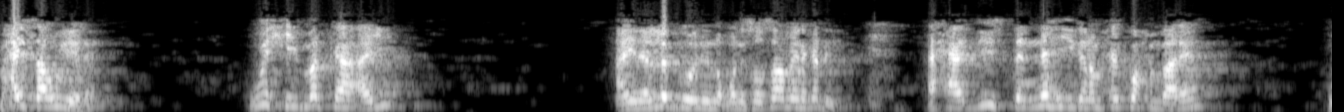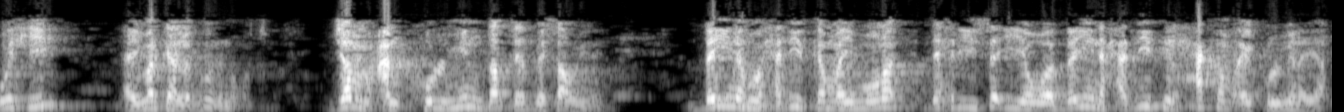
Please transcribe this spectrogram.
maxay saa u yeeleen wixii markaa ay ayna la gooni noqonin soo saa mayna ka dhigin axaadiista nahyigana maxay ku xambaareen? Wixii ay markaa la gooni noqoto. Jamcan kulmin darteed bay saa u yeeleen baynahu xadiidka maymuuno dhexdiisa iyo wa bayna xadiidi alxakam ay kulminayaan.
